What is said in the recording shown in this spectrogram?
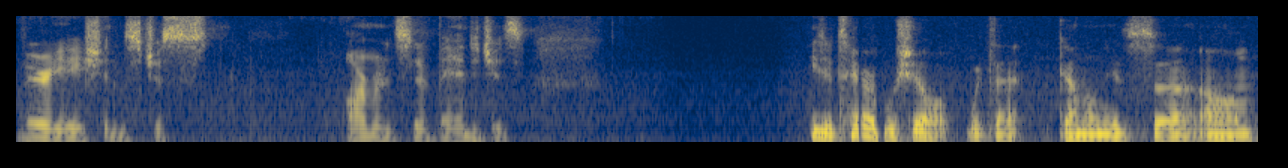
variations, just armor instead of bandages. He's a terrible shot with that gun on his uh, arm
